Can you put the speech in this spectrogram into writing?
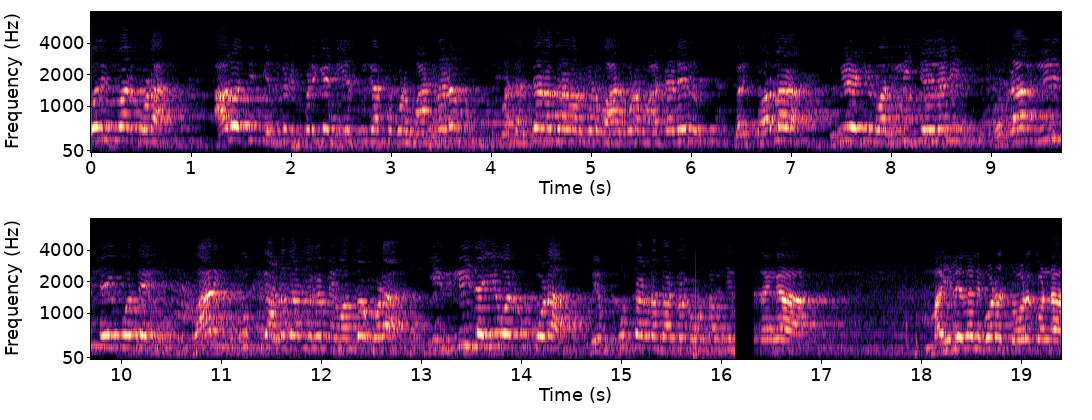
పోలీసు వారు కూడా ఆలోచించి ఎందుకంటే ఇప్పటికే డిఎస్పీ గారితో కూడా మాట్లాడడం మా సత్యానందరావు గారు కూడా వారు కూడా మాట్లాడారు. మరి త్వరలో ఇమీడియట్లీ వారు రిలీజ్ చేయాలని. ఒకవేళ రిలీజ్ చేయకపోతే వారికి పూర్తిగా అండదండలుగా మేమంతా కూడా ఈ రిలీజ్ అయ్యే వరకు కూడా మేము పూర్తి అండదండలుగా ఉంటామని విధంగా మహిళలను కూడా చూడకుండా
